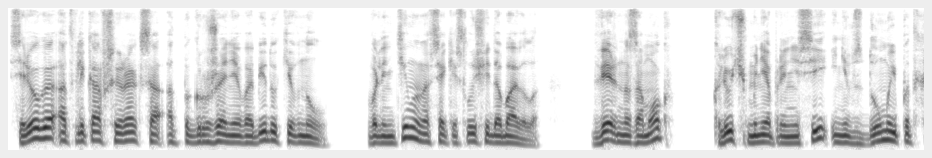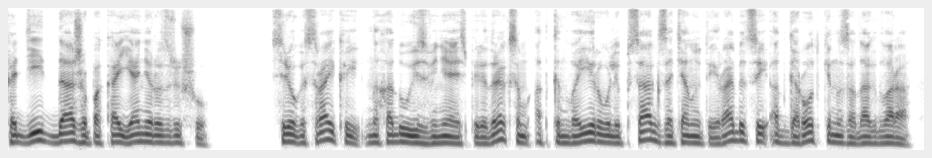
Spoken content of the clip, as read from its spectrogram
Серега, отвлекавший Рекса от погружения в обиду, кивнул. Валентина на всякий случай добавила. «Дверь на замок, ключ мне принеси и не вздумай подходить, даже пока я не разрешу». Серега с Райкой, на ходу извиняясь перед Рексом, отконвоировали пса к затянутой рабицей отгородке на задах двора —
